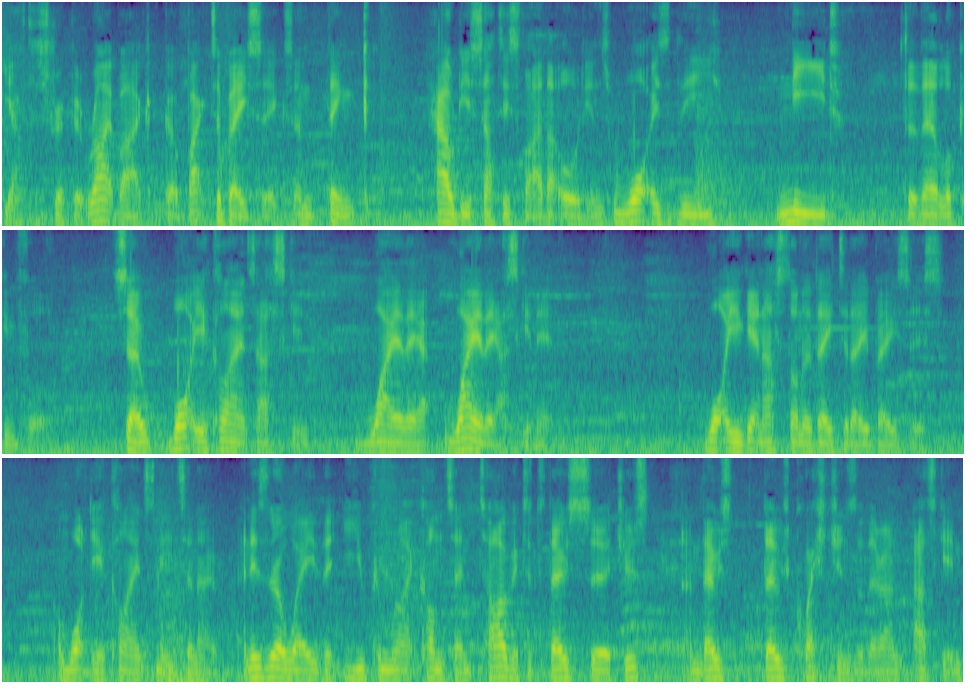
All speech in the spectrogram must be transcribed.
you have to strip it right back, go back to basics, and think how do you satisfy that audience? What is the need that they're looking for? So, what are your clients asking? Why are they, why are they asking it? what are you getting asked on a day-to-day basis and what do your clients need to know? And is there a way that you can write content targeted to those searches and those those questions that they're asking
